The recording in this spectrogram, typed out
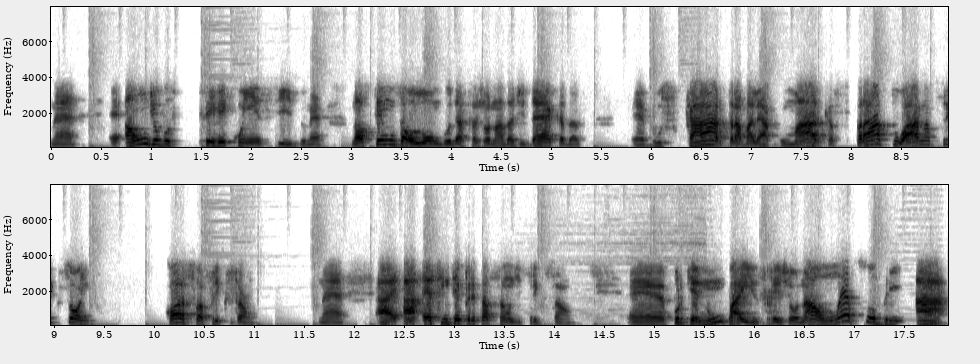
Né? É, aonde eu vou ser reconhecido? Né? Nós temos, ao longo dessa jornada de décadas, é, buscar trabalhar com marcas para atuar nas fricções. Qual é a sua fricção? Né? A, a, essa interpretação de fricção. É, porque num país regional não é sobre A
